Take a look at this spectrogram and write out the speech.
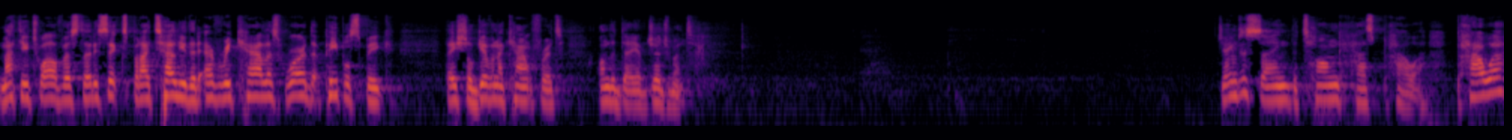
Matthew 12, verse 36. But I tell you that every careless word that people speak, they shall give an account for it on the day of judgment. James is saying the tongue has power power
